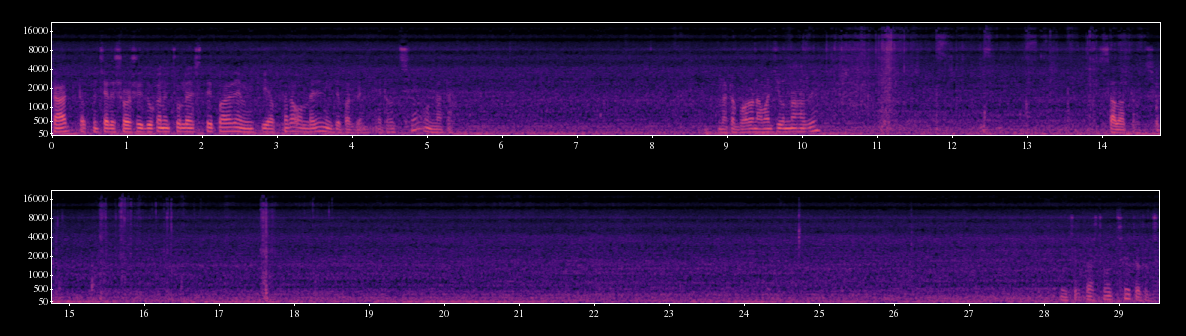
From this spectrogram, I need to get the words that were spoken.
কার্ড আপনি চাইলে সরাসরি দোকানে চলে আসতে পারেন এমনকি আপনারা অনলাইনে নিতে পারবেন। এটা হচ্ছে অন্যটা একটা বড় নামাজি অন্য হবে। সালাদটা হচ্ছে। নিচের কাজটা হচ্ছে এটা হচ্ছে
